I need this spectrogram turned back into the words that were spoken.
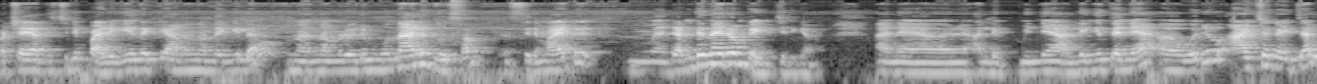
പക്ഷേ അത് ഇച്ചിരി പഴകിയതൊക്കെ ആണെന്നുണ്ടെങ്കിൽ നമ്മളൊരു മൂന്നാൽ ദിവസം സ്ഥിരമായിട്ട് രണ്ടു നേരവും കഴിച്ചിരിക്കണം. അല്ല പിന്നെ അല്ലെങ്കിൽ തന്നെ ഒരു ആഴ്ച കഴിച്ചാൽ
